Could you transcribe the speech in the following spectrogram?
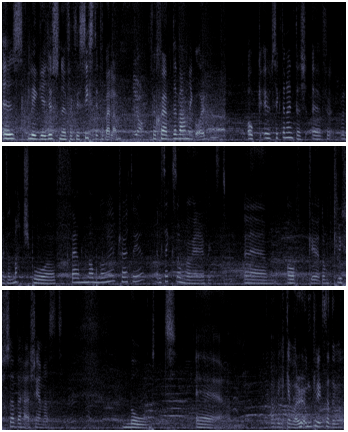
ÖIS ligger just nu faktiskt sist i tabellen. Ja. För Skövde vann igår. Och Utsikten har inte eh, för, vunnit en match på fem omgångar tror jag att det är. Eller sex omgångar är det faktiskt. Ehm, och eh, de kryssade här senast mot... ja, vilka var det de kryssade mot?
